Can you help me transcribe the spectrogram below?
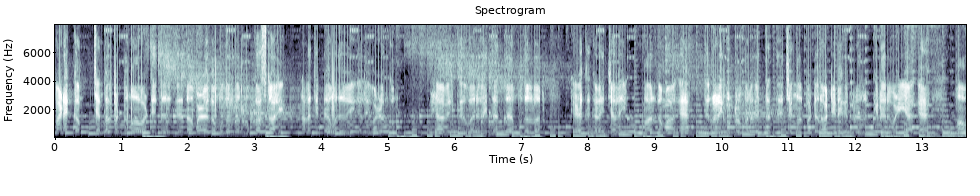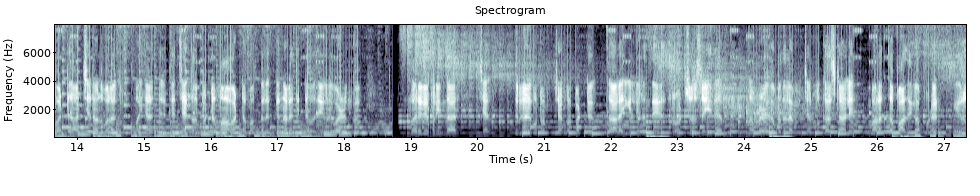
வணக்கம். செங்கல்பட்டு மாவட்டத்திற்கு தமிழக முதல்வர் மு க ஸ்டாலின் விழாவிற்கு வருகை தந்த முதல்வர் கிழக்கு கலைச்சாலை மார்க்கமாக திருநெல்வேலிக்குன்றம் வருகை தந்து செங்கல்பட்டு ராட்டின கிணறு கிணறு வழியாக மாவட்ட ஆட்சியர் அலுவலகம் மைதானத்திற்கு செங்கல்பட்டு மாவட்ட மக்களுக்கு நலத்திட்ட உதவிகளை வழங்கும் வருகை புரிந்தார். செ- செங்கல்பட்டு சாலையில் இருந்து ரோட் ஷோ செய்த தமிழக முதலமைச்சர் மு க ஸ்டாலின் பலத்த பாதுகாப்புடன் இரு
